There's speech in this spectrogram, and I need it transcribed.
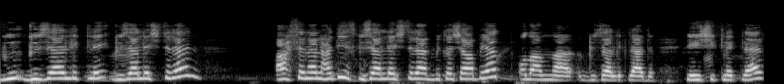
gü- güzellikle güzelleştiren ahsenel hadis güzelleştiren müteşabiyat olanlar güzelliklerdir. Değişiklikler.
